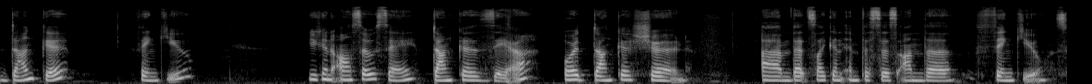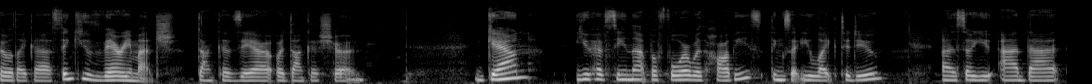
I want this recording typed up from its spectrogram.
danke, thank you. You can also say danke sehr or danke schön. Um, that's like an emphasis on the thank you. So, like a thank you very much, danke sehr or danke schön. Gern, you have seen that before with hobbies, things that you like to do. Uh, so you add that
